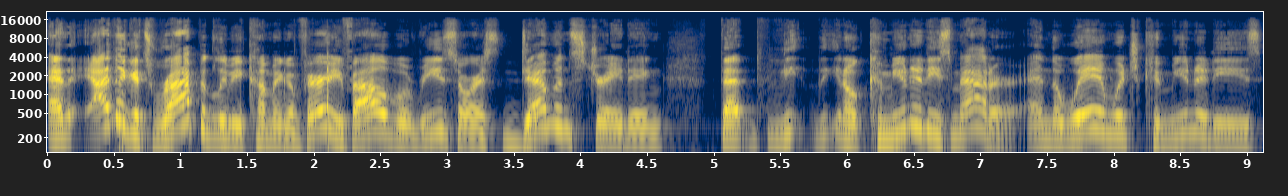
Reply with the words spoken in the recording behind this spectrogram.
And I think it's rapidly becoming a very valuable resource demonstrating that the, you know communities matter and the way in which communities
